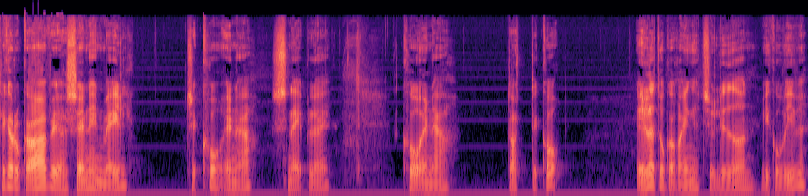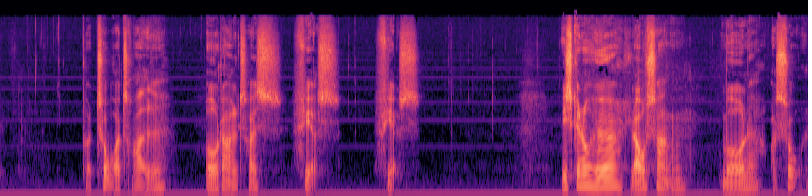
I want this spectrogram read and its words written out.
Det kan du gøre ved at sende en mail til knr knr.dk eller du kan ringe til lederen Viggo Vive på 32 58 80 80. Vi skal nu høre lovsangen Måne og Sol.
